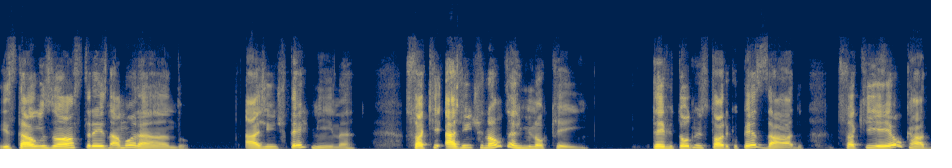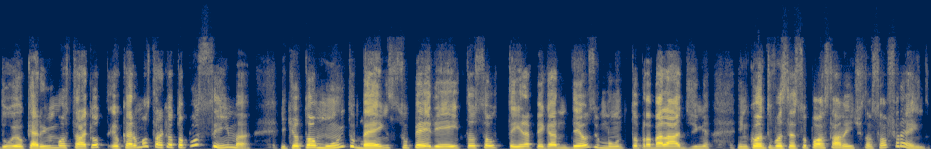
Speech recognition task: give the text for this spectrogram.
Estamos nós três namorando. A gente termina. Só que a gente não termina ok. Teve todo um histórico pesado. Só que eu, Cadu, eu quero me mostrar que eu, eu quero mostrar que eu tô por cima. E que eu tô muito bem, superei, tô solteira, pegando Deus e o mundo, tô pra baladinha, enquanto você supostamente tá sofrendo.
